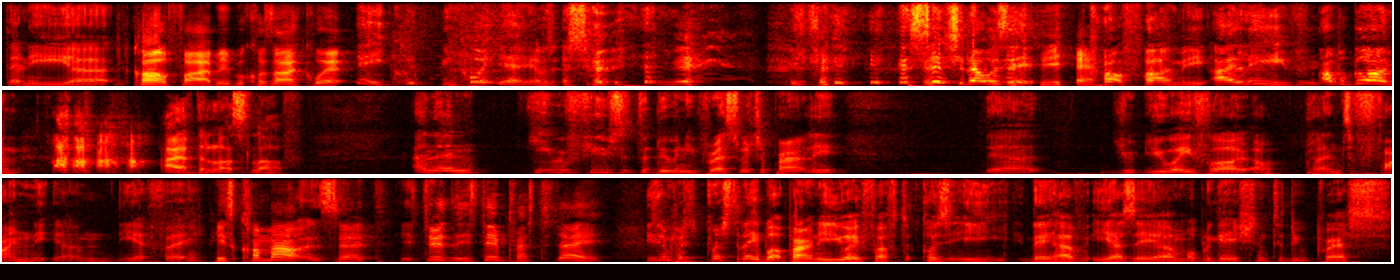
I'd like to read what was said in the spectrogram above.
Then he, uh, can't fire me because I quit. yeah, he, quit- he quit. Yeah, it essentially, essentially that was it. Yeah. Can't fire me. I leave. I'm gone. I have the last laugh. And then he refuses to do any press, which apparently, uh, U- UEFA are, planning to fine the um, the FA. He's come out and said he's doing he's doing press today. He's in press, press today, but apparently UEFA have because he they have he has a um, obligation to do press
